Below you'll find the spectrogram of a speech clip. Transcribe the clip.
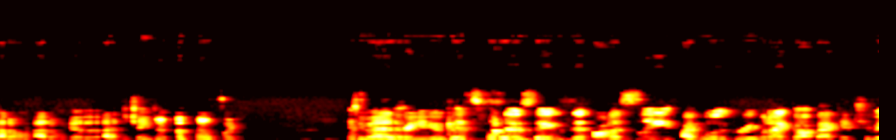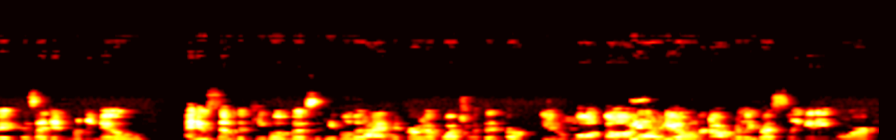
I don't, I don't get it. I had to change it. it's like It's too bad of- for you. Cause It's one of those things that honestly, I will agree. When I got back into it, because I didn't really know. I knew some of the people, most of the people that I had grown up watching with it are, you know, long gone Yeah, by yeah. now, or not really wrestling anymore.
